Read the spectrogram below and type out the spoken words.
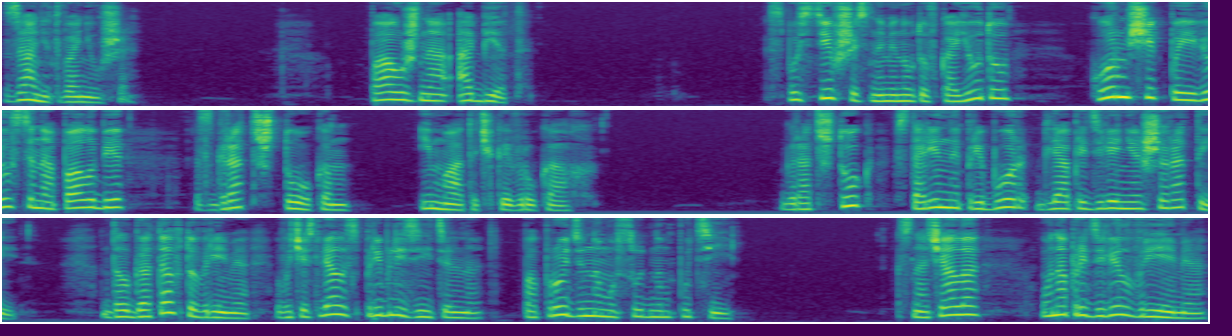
Занят Ванюша. Паужна — обед. Спустившись на минуту в каюту, кормщик появился на палубе с градштоком и маточкой в руках. Градшток — старинный прибор для определения широты. Долгота в то время вычислялась приблизительно, по пройденному судном пути. Сначала он определил время,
